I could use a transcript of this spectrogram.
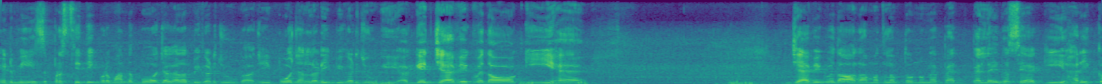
ਇਟ ਮੀਨਸ ਪ੍ਰਸਥਿਤਿਕ ਪ੍ਰਬੰਧ ਬਹੁਤ ਜਗ੍ਹਾ ਦਾ ਵਿਗੜ ਜੂਗਾ ਜੀ। ਭੋਜਨ ਲੜੀ ਵਿਗੜ ਜੂਗੀ ਅੱਗੇ ਜੈਵਿਕ ਵਿਧਾਅ ਕੀ ਹੈ? ਜੈਵਿਕ ਵਿਧਾਅ ਦਾ ਮਤਲਬ ਤੁਹਾਨੂੰ ਮੈਂ ਪਹਿਲਾਂ ਹੀ ਦੱਸਿਆ ਕਿ ਹਰ ਇੱਕ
